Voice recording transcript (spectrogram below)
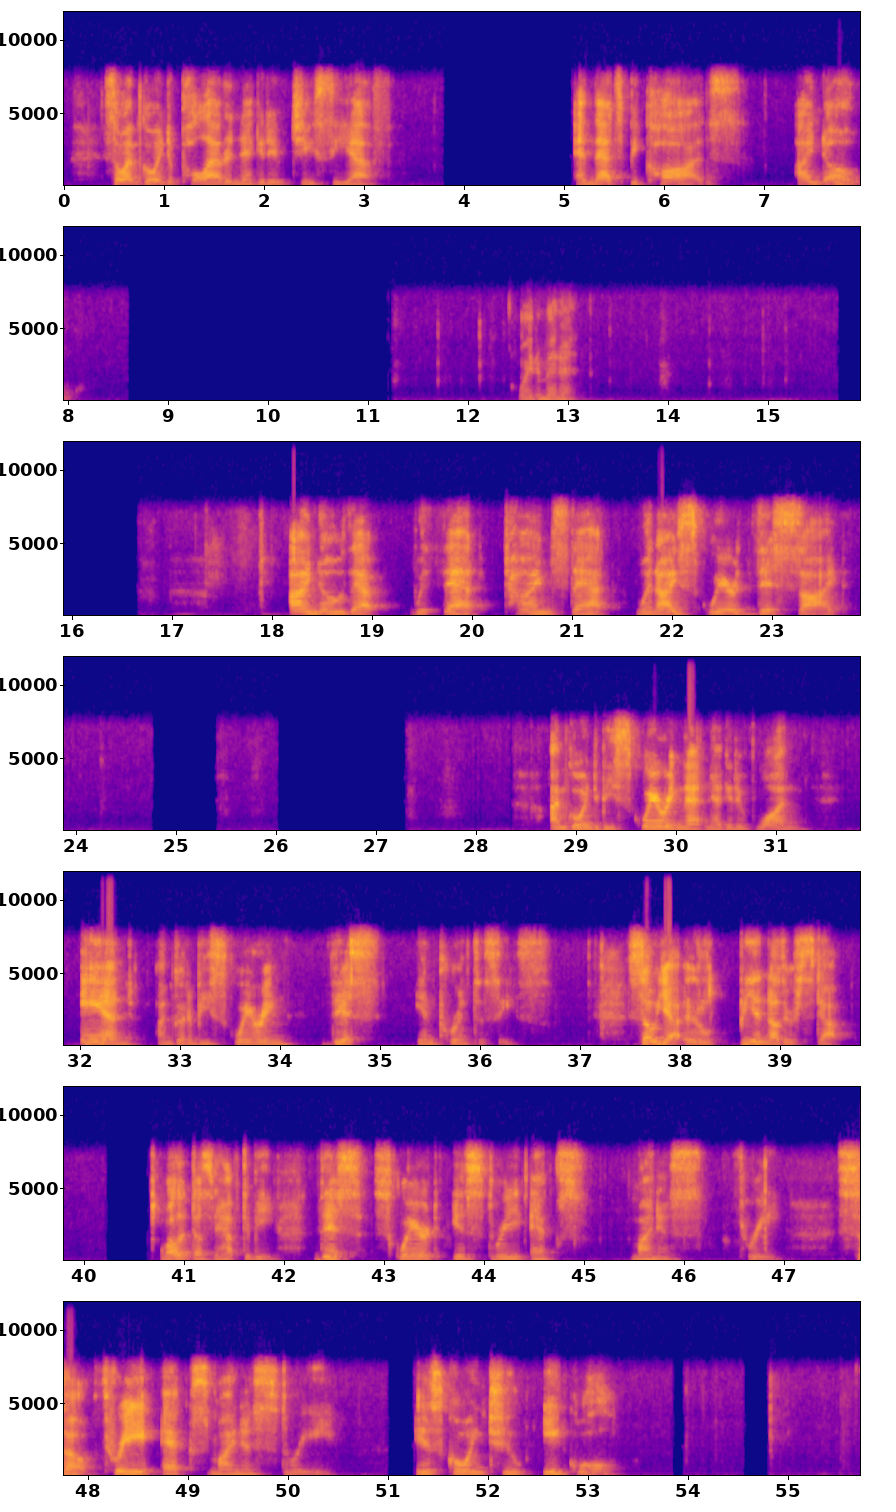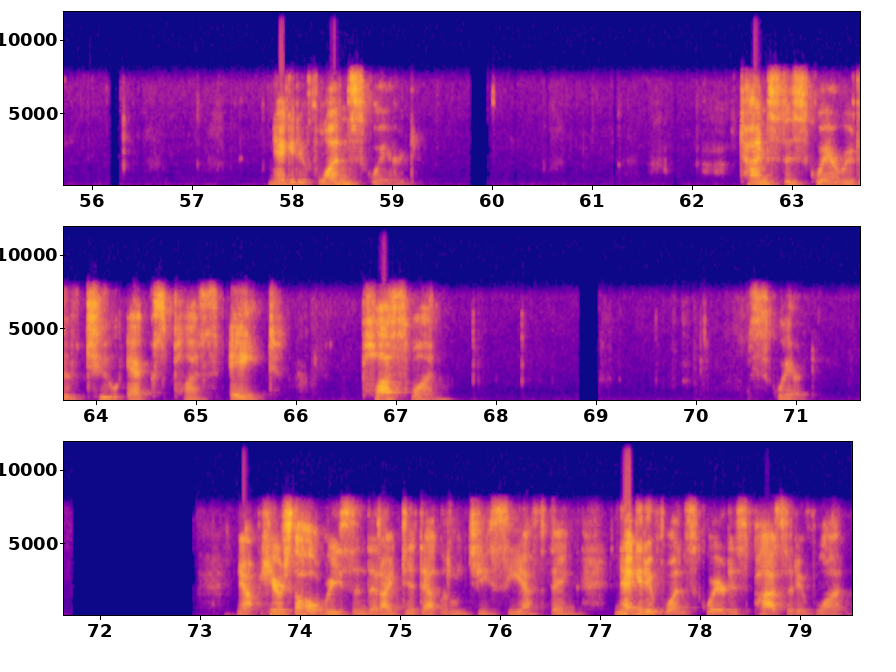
So I'm going to pull out a negative GCF. And that's because I know. Wait a minute. I know that with that times that, when I square this side, I'm going to be squaring that negative 1, and I'm going to be squaring this in parentheses. So yeah, it'll be another step. Well, it doesn't have to be. This squared is 3x minus 3. So 3x minus 3 is going to equal negative 1 squared times the square root of 2x plus 8 plus 1 squared. Now, here's the whole reason that I did that little GCF thing. Negative 1 squared is positive 1.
